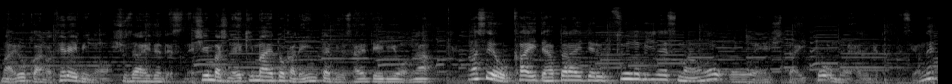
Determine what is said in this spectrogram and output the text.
まあ、よくあのテレビの取材でですね新橋の駅前とかでインタビューされているような汗をかいて働いている普通のビジネスマンを応援したいと思い始めたんですよね。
